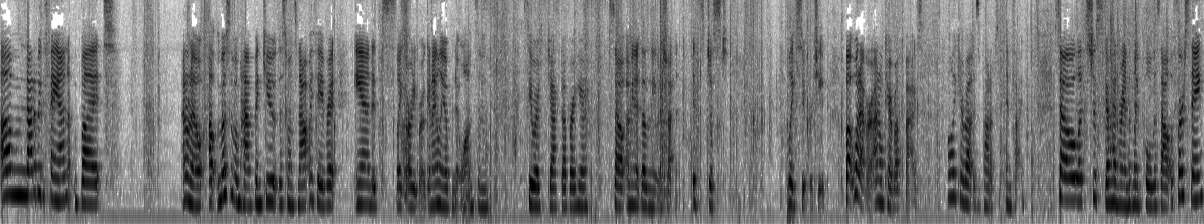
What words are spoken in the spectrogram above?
Um, not a big fan, but I don't know. Uh, most of them have been cute. This one's not my favorite and it's like already broken. I only opened it once and see where it's jacked up right here. So, I mean, it doesn't even shut. It's just like super cheap. But whatever, I don't care about the bags. All I care about is the products inside. So let's just go ahead and randomly pull this out. The first thing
